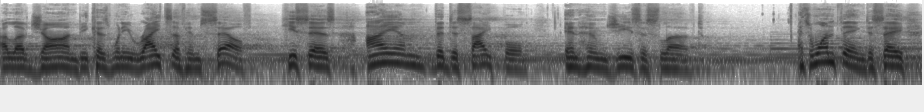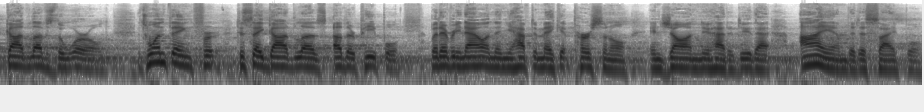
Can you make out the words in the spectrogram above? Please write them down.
I love John because when he writes of himself, he says, I am the disciple in whom Jesus loved. It's one thing to say God loves the world. It's one thing for, to say God loves other people, but every now and then you have to make it personal, and John knew how to do that. I am the disciple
